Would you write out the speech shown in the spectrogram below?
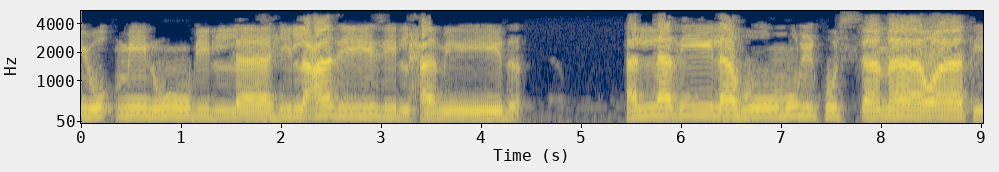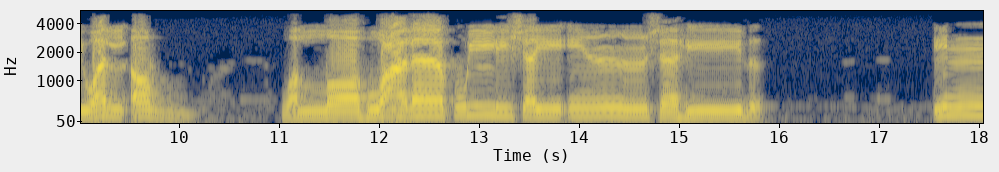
يُؤْمِنُوا بِاللَّهِ الْعَزِيزِ الْحَمِيدِ الَّذِي لَهُ مُلْكُ السَّمَاوَاتِ وَالْأَرْضِ وَاللَّهُ عَلَى كُلِّ شَيْءٍ شَهِيدٌ إِنَّ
